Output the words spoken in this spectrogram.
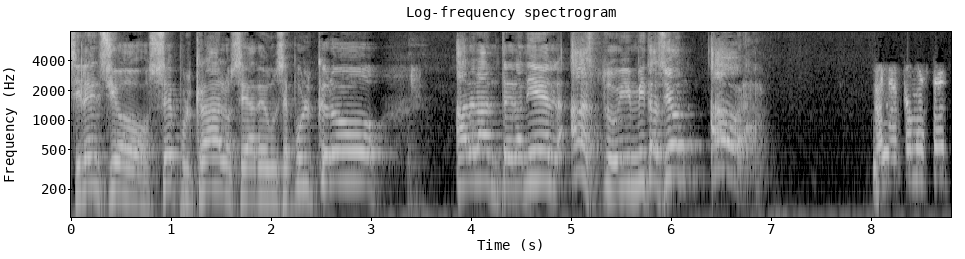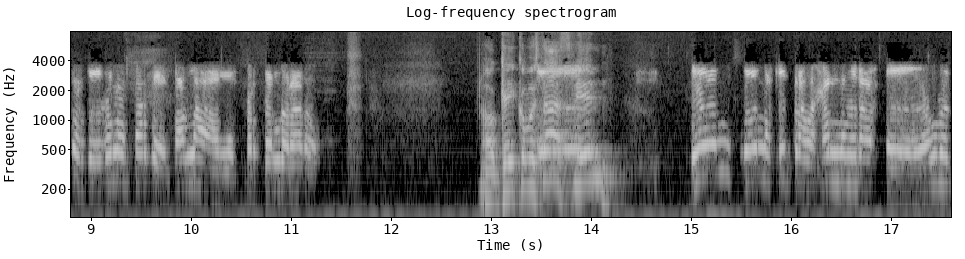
Silencio sepulcral, o sea, de un sepulcro. Adelante, Daniel, haz tu invitación ahora. Hola, ¿cómo estás? Buenas tardes. Habla el escorpión dorado. Ok, ¿cómo estás? ¿Bien? Bien, bien, aquí trabajando. Mira, eh, Uber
